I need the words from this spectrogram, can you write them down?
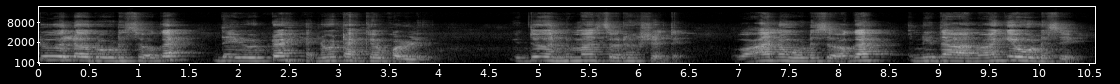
ಟೂ ವೀಲರ್ ಓಡಿಸುವಾಗ ದಯವಿಟ್ಟು ಹೆಲ್ಮೆಟ್ ಹಾಕಿಕೊಳ್ಳಿ. ಇದು ನಿಮ್ಮ ಸುರಕ್ಷತೆ. ವಾಹನ ಓಡಿಸುವಾಗ ನಿಧಾನವಾಗಿ ಓಡಿಸಿ.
